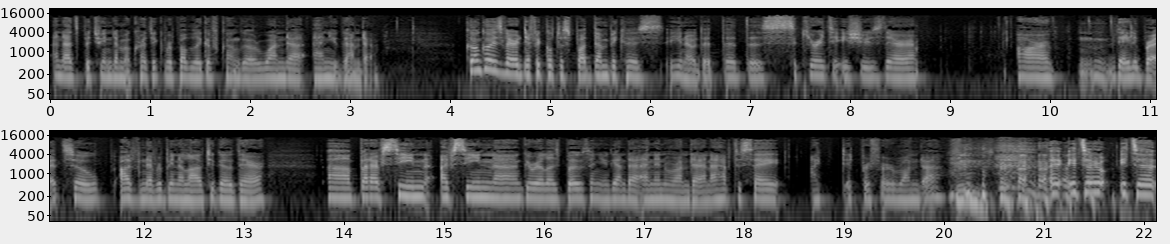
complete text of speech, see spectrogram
and that's between Democratic Republic of Congo, Rwanda, and Uganda. Congo is very difficult to spot them because you know the the, the security issues there are mm, daily bread. So I've never been allowed to go there. Uh, but I've seen I've seen uh, gorillas both in Uganda and in Rwanda, and I have to say I did prefer Rwanda. Uh, it's a it's a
